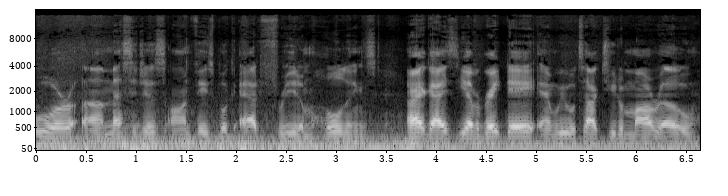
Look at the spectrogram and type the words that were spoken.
or uh, messages on Facebook at Freedom Holdings? All right, guys, you have a great day, and we will talk to you tomorrow.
